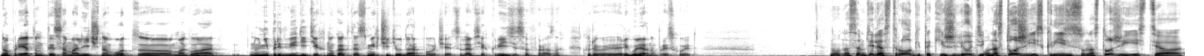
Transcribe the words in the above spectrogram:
Но при этом ты сама лично вот э, могла, ну не предвидеть их, но как-то смягчить удар, получается, да, всех кризисов разных, которые регулярно происходят. Ну, на самом деле, астрологи такие же люди. У нас тоже есть кризис, у нас тоже есть а,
